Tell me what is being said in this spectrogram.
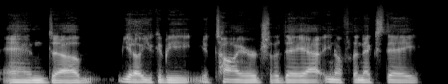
And, uh, you know, you could be tired for the day, out, you know, for the next day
